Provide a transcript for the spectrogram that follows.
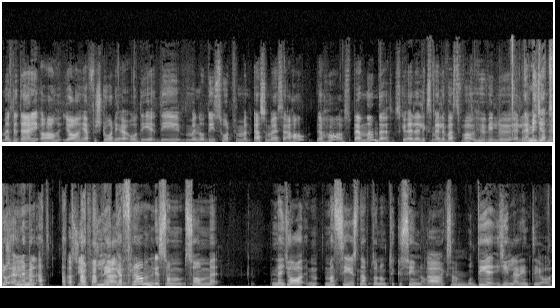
Men det där, är- ja, ja jag förstår det. Och det, det, är- men och det är svårt för man, alltså man såhär, jaha, jaha, spännande. Ska, eller liksom, eller vad, vad, hur vill du? Eller Nej men liksom, jag tror, ska- nej, men att, att, Alltså, jag att lägga att fram man det inte- som, som när jag, man ser ju snabbt om de tycker synd om Ja, liksom. mm. och det gillar inte jag.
